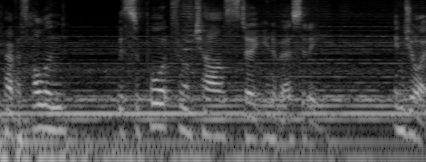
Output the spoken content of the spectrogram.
Travis Holland, with support from Charles Sturt University. Enjoy.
